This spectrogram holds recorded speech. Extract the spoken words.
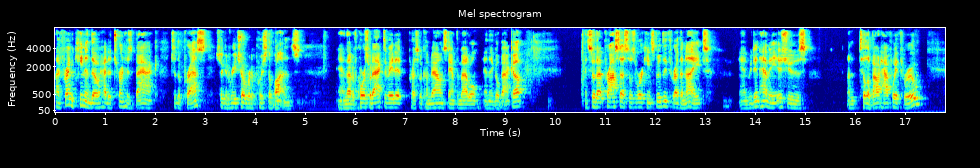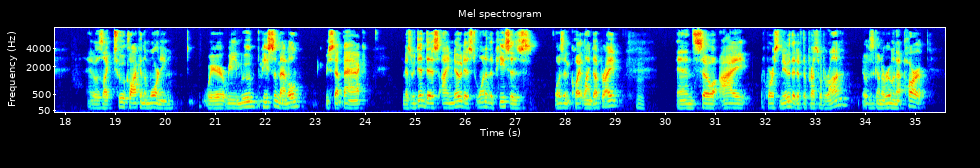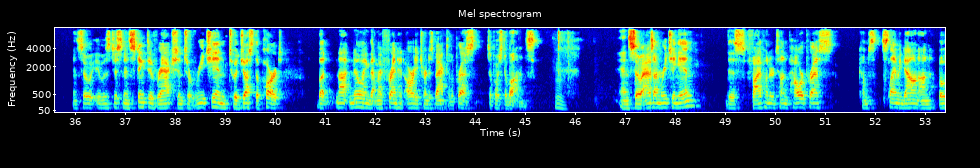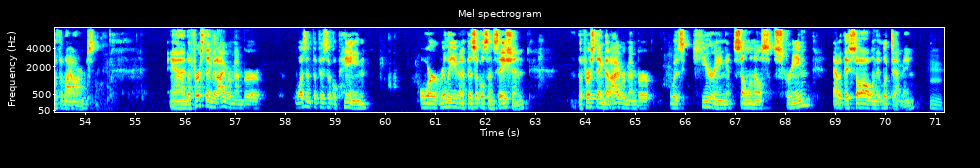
My friend Keenan, though, had to turn his back to the press so he could reach over to push the buttons. And that, of course, would activate it. Press would come down, stamp the metal, and then go back up. And so that process was working smoothly throughout the night and we didn't have any issues until about halfway through. And it was like two o'clock in the morning where we moved the piece of metal, we stepped back, and as we did this, I noticed one of the pieces wasn't quite lined up right. Hmm. And so I, of course, knew that if the press would run, it was going to ruin that part. And so it was just an instinctive reaction to reach in to adjust the part but not knowing that my friend had already turned his back to the press to push the buttons. Hmm. And so as I'm reaching in, this 500 ton power press comes slamming down on both of my arms. And the first thing that I remember wasn't the physical pain or really even a physical sensation. The first thing that I remember was hearing someone else scream at what they saw when they looked at me. Hmm.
